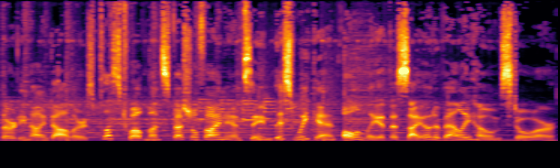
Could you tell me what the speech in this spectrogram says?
$39, plus 12 month special financing this weekend only at the Scioto Valley Home Store.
